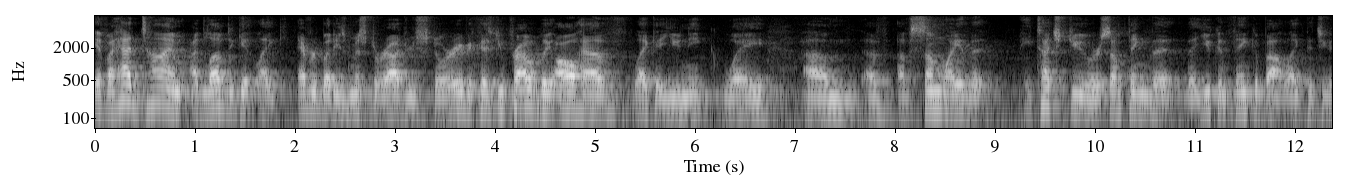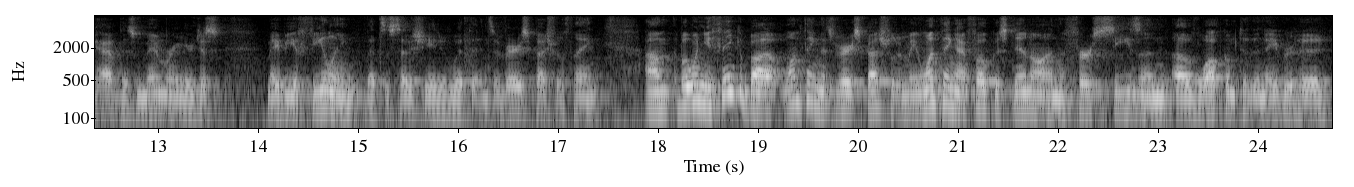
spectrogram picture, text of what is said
If I had time, I'd love to get like everybody's Mr. Rogers story because you probably all have like a unique way um, of of some way that he touched you or something that that you can think about like that you have this memory or just maybe a feeling that's associated with it. It's a very special thing. Um, but when you think about it, one thing that's very special to me, one thing I focused in on in the first season of Welcome to the Neighborhood,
